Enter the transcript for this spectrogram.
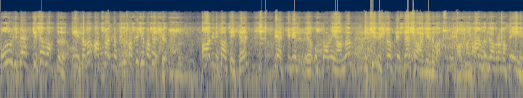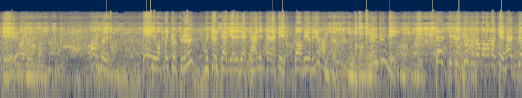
Olur ki, dərs keçən vaxtı insana açıq aydın başqa şey başa düşür. Adi misal çəksək, deyək ki, bir e, ustanın yanında 2, 3, 4, 5 dənə şagirdi var. Hamısının qavraması eynidir. Hamısı eyni vaxtda götürür, bütün səviyyədə deyək ki, həmin sənəti qavraya bilir hamısı. Mümkün deyil. Dərs keçirən görsən qabağına ki, hədsi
